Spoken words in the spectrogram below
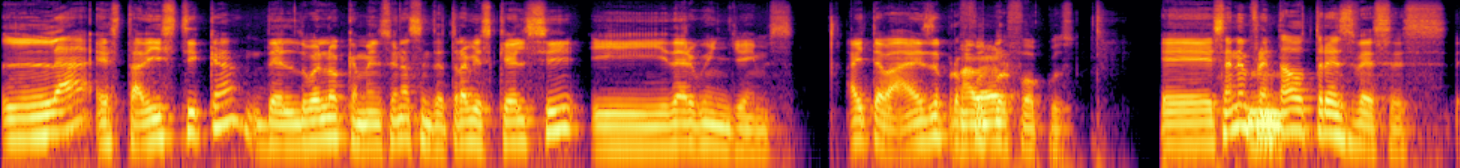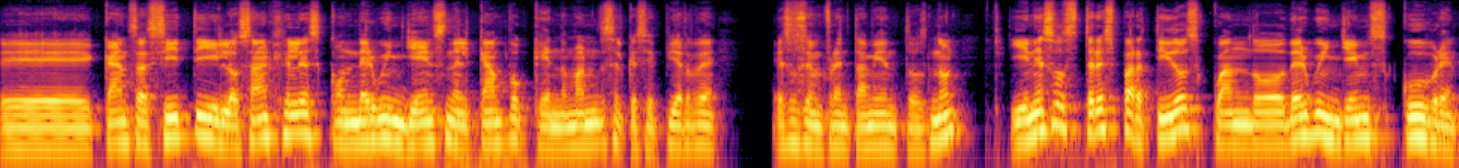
la estadística del duelo que mencionas entre Travis Kelsey y Derwin James. Ahí te va, es de Pro Football Focus. Eh, se han enfrentado mm. tres veces. Eh, Kansas City y Los Ángeles con Derwin James en el campo, que normalmente es el que se pierde esos enfrentamientos, ¿no? Y en esos tres partidos, cuando Derwin James cubre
